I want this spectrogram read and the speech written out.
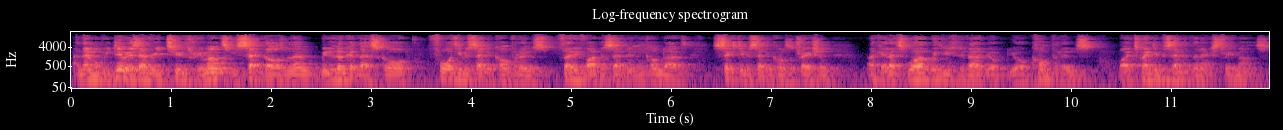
And then what we do is every two to three months, we set goals with them, we look at their score, 40% in confidence, 35% in conduct, 60% in concentration. Okay, let's work with you to develop your, your confidence by 20% in the next three months.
